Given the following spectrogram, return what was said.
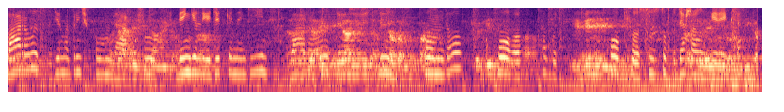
баарыбыз жыйырма биринчи кылымда ушул деңгээлге жеткенден кийин баарыбыз өзүбүздүн коомдо как бы коопсуздук жашашыбыз керек да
